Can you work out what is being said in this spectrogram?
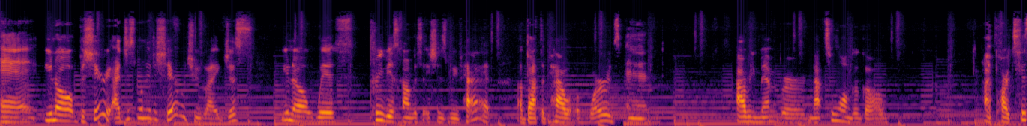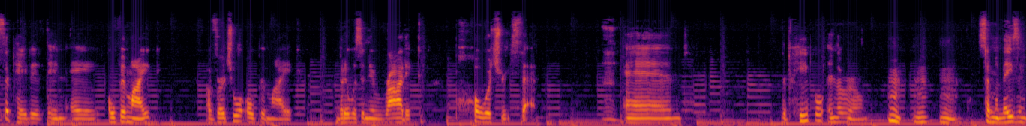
And you know, Bashiri, I just wanted to share with you, like, just you know, with previous conversations we've had about the power of words, and I remember not too long ago, I participated in a open mic, a virtual open mic, but it was an erotic poetry set, Mm. and the people in the room, mm, mm, mm, some amazing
